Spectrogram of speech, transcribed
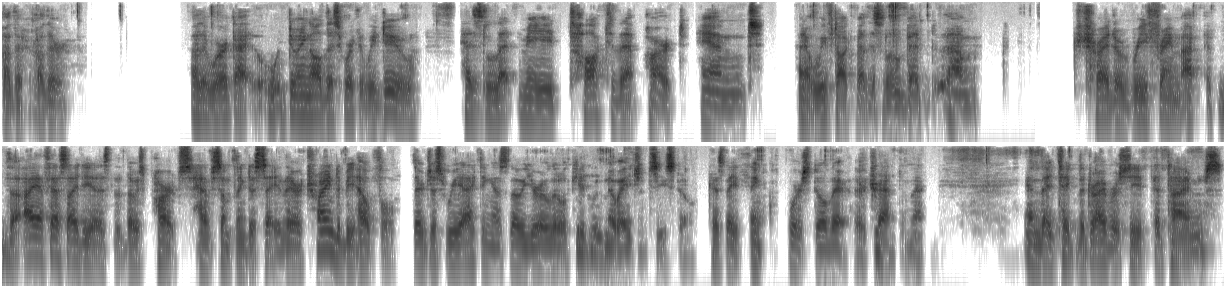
other other other work. I, doing all this work that we do has let me talk to that part, and I know we've talked about this a little bit. Um, try to reframe the IFS idea is that those parts have something to say. They're trying to be helpful. They're just reacting as though you're a little kid with mm-hmm. no agency still, because they think we're still there. They're trapped in that, and they take the driver's seat at times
